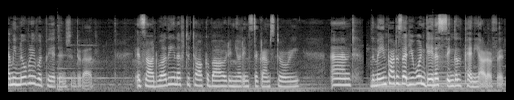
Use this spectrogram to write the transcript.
I mean, nobody would pay attention to that. it's not worthy enough to talk about in your Instagram story. And the main part is that you won't gain a single penny out of it.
